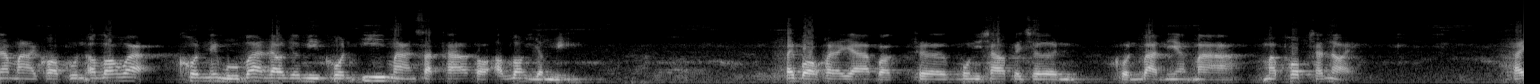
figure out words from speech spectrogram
นมายขอบคุณอัลลอฮ์ว่า คนในหมู่บ้านเรายังมีคนอีมานศรัทธาต่ออัลลอฮ์ยังมี ไปบอกภรรยาบอกเธอพรุ่งนี้เช้าไปเชิญคนบ้านเนี้ยมา มาพบฉันหน่อยภรร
